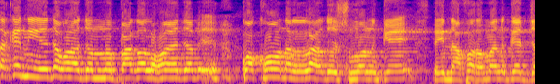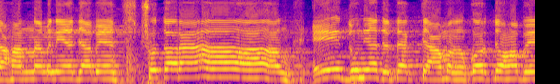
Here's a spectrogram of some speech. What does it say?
তাকে নিয়ে যাওয়ার জন্য পাগল হয়ে যাবে। কখন আল্লাহ দুশ্মনকে, এই নাফরমানকে জাহান্নামে নিয়ে যাবে? সুতরাং এই দুনিয়াতে থাকতে আমল করতে হবে।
